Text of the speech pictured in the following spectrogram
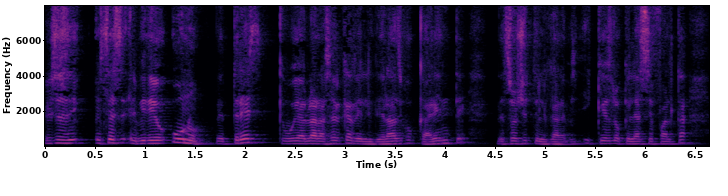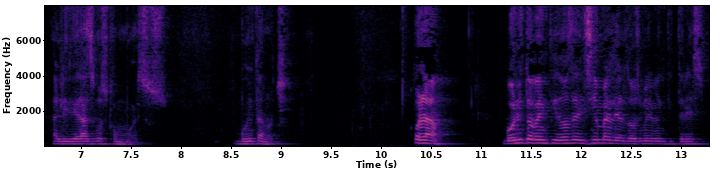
este es, el video 1 de 3 que voy a hablar acerca del liderazgo carente de Xochitl Galvez y qué es lo que le hace falta a liderazgos como esos. Bonita noche. Hola, bonito 22 de diciembre del 2023.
